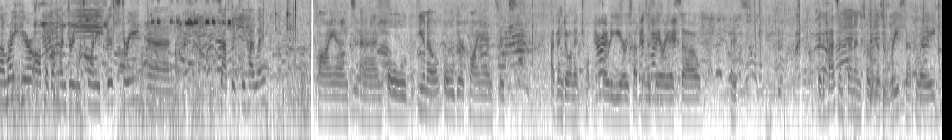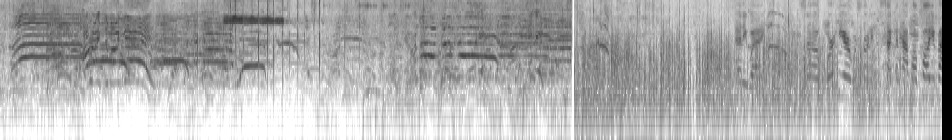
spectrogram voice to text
I'm right here off of 125th Street and South Dixie Highway. Clients and old, you know, older clients. It's I've been doing it tw- 30 years up in this area, so it's it hasn't been until just recently.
